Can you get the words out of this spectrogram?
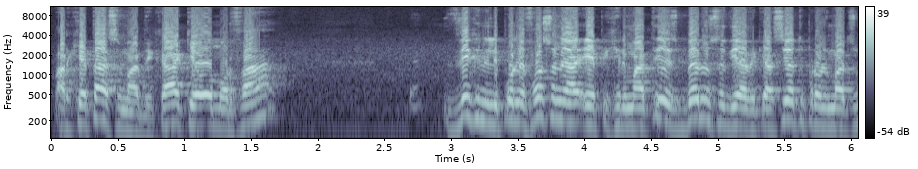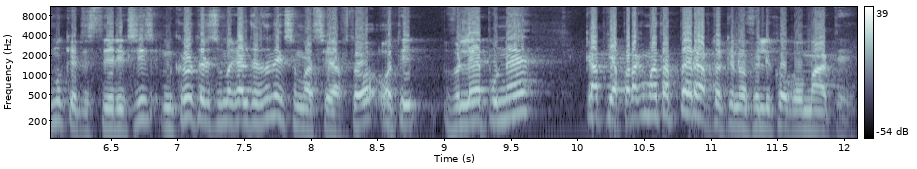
αρκετά σημαντικά και όμορφα. Δείχνει λοιπόν εφόσον οι επιχειρηματίες μπαίνουν στη διαδικασία του προβληματισμού και της στήριξης, μικρότερες ή μεγαλύτερες δεν έχει σημασία αυτό, ότι βλέπουν κάποια πράγματα πέρα από το κοινοφιλικό κομμάτι.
